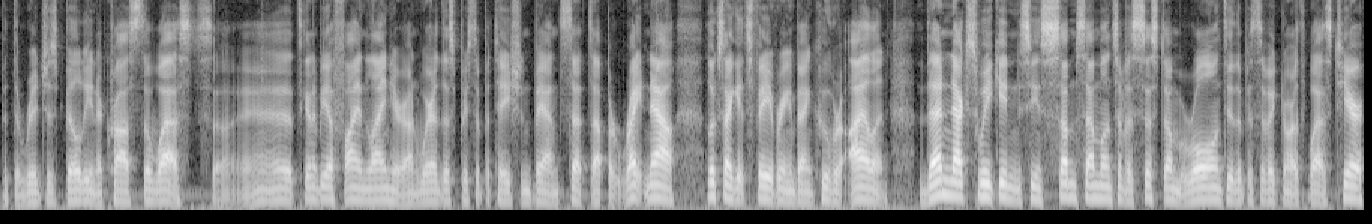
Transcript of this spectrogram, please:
But the ridge is building across the west. So eh, it's going to be a fine line here on where this precipitation band sets up. But right now, looks like it's favoring Vancouver Island. Then next week, you see some semblance of a system rolling through the Pacific Northwest here.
